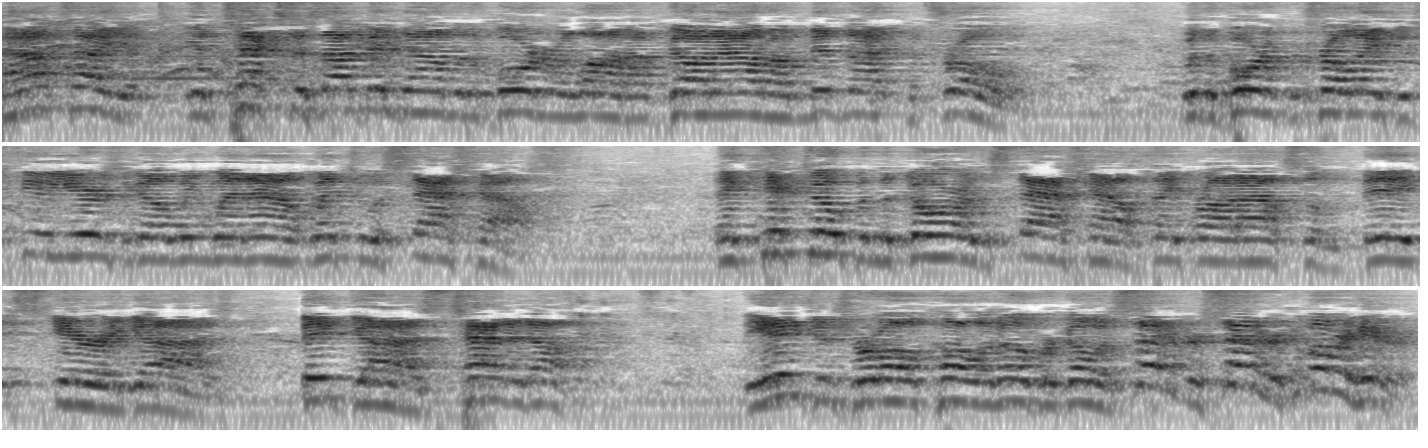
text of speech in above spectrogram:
And I'll tell you, in Texas, I've been down to the border a lot. I've gone out on midnight patrol with the Border Patrol agents. A few years ago, we went out, went to a stash house. They kicked open the door of the stash house. They brought out some big, scary guys. Big guys, tatted up. The agents were all calling over, going, Senator, Senator, come over here.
